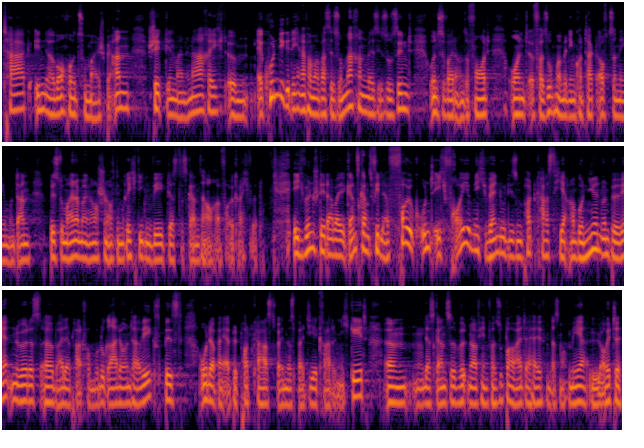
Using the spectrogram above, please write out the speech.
Tag in der Woche zum Beispiel an, schick denen mal eine Nachricht, ähm, erkundige dich einfach mal, was sie so machen, wer sie so sind und so weiter und so fort und äh, versuch mal mit ihnen Kontakt aufzunehmen und dann bist du meiner Meinung nach schon auf dem richtigen Weg, dass das Ganze auch erfolgreich wird. Ich wünsche dir dabei ganz, ganz viel Erfolg und ich freue mich, wenn du diesen Podcast hier abonnieren und bewerten würdest äh, bei der Plattform, wo du gerade unterwegs bist oder bei Apple Podcast, wenn das bei dir gerade nicht geht. Ähm, das Ganze wird mir auf jeden Fall super weiterhelfen, dass noch mehr Leute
